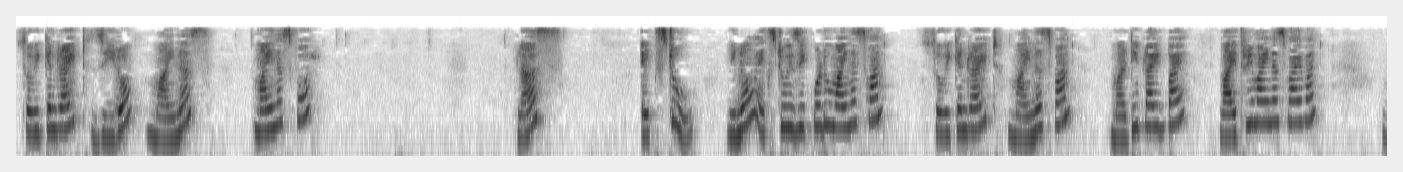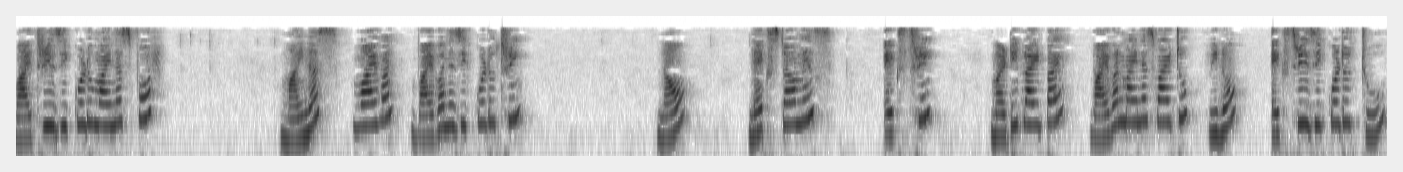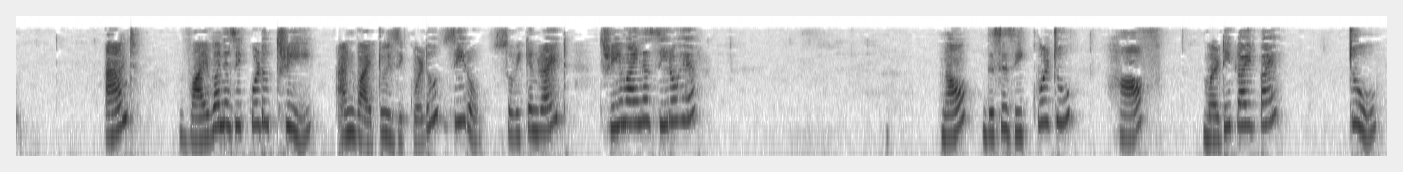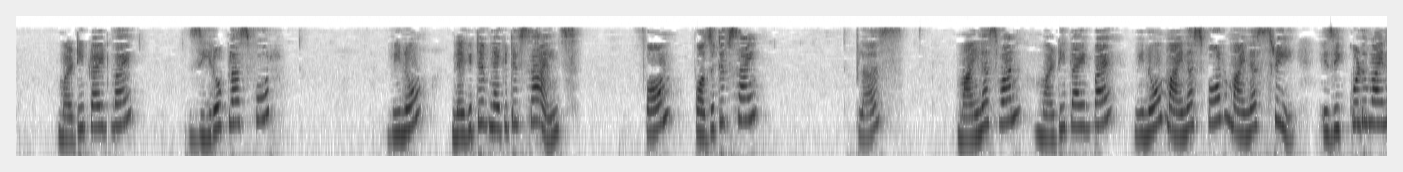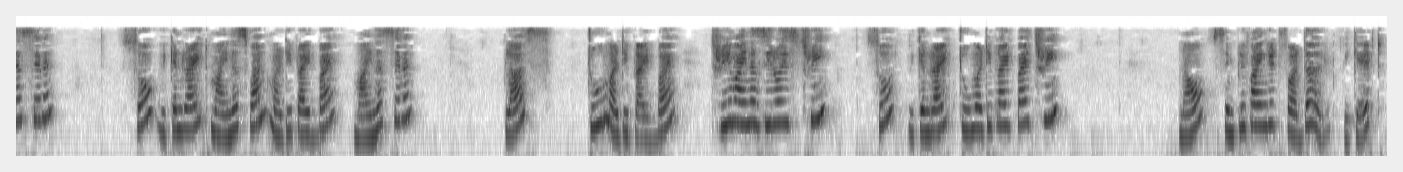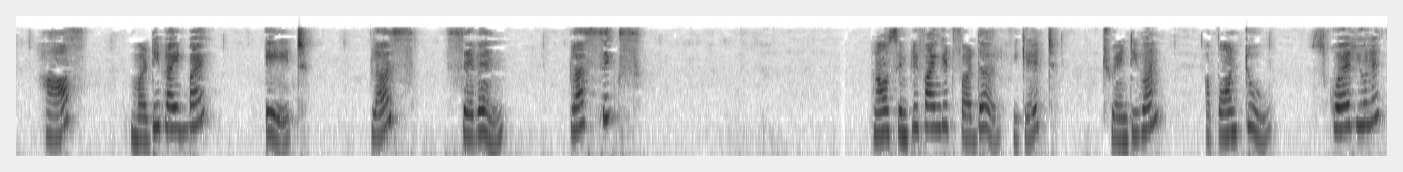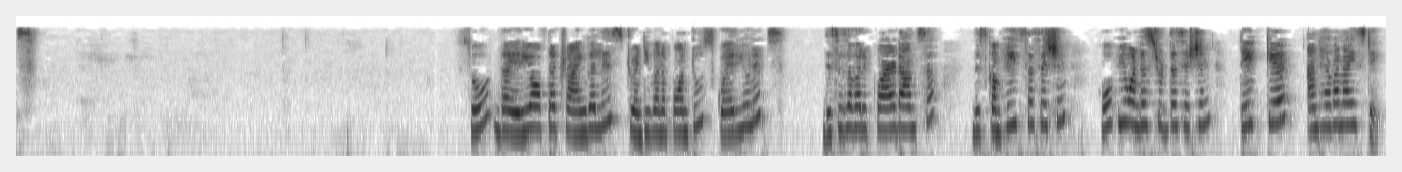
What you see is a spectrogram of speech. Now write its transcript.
So we can write 0 minus minus 4 plus x2. We know x2 is equal to minus 1 so we can write minus 1 multiplied by y3 minus y1. y3 is equal to minus 4 minus y1. y1 is equal to 3. Now next term is x3 multiplied by y1 minus y2. We know x3 is equal to 2 and y1 is equal to 3 and y2 is equal to 0. So we can write 3 minus 0 here. Now this is equal to half multiplied by 2 multiplied by 0 plus 4. We know negative negative signs form positive sign plus minus 1 multiplied by we know minus 4 minus 3 is equal to minus 7. So we can write minus 1 multiplied by minus 7 plus 2 multiplied by 3 minus 0 is 3. So we can write 2 multiplied by 3. Now simplifying it further we get half multiplied by 8 plus 7 plus 6. Now simplifying it further we get 21 upon 2 square units. So the area of the triangle is 21 upon 2 square units. This is our required answer. This completes the session. Hope you understood the session. Take care and have a nice day.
